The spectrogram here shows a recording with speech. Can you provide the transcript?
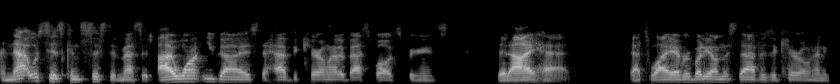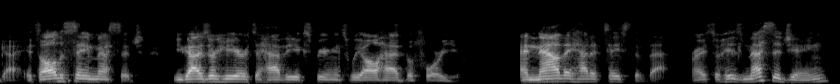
And that was his consistent message. I want you guys to have the carolina basketball experience that i had. That's why everybody on the staff is a carolina guy. It's all the same message. You guys are here to have the experience we all had before you. And now they had a taste of that right? So his messaging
